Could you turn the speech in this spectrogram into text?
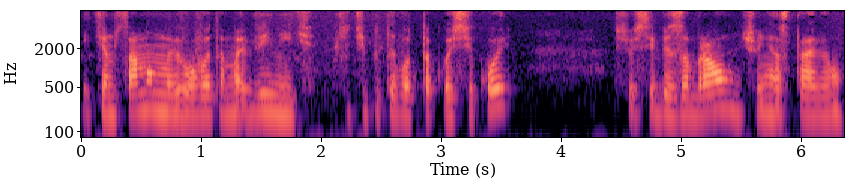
И тем самым его в этом обвинить. Что типа ты вот такой секой, все себе забрал, ничего не оставил.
